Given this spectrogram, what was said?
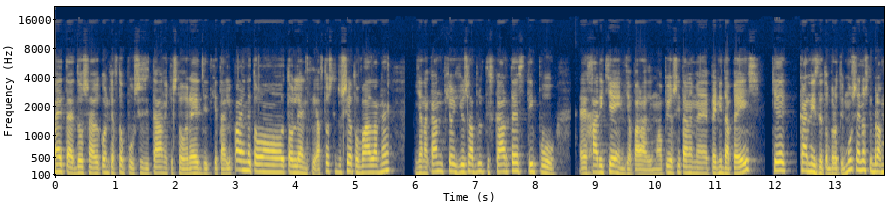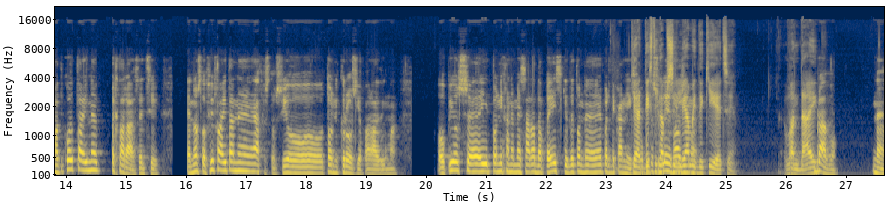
meta εντός αγωγικών και αυτό που συζητάνε και στο Reddit και τα λοιπά είναι το, το lengthy. Αυτό στην ουσία το βάλανε για να κάνουν πιο usable τις κάρτες τύπου ε, Harry Kane για παράδειγμα, ο οποίος ήταν με 50 pace και κανείς δεν τον προτιμούσε, ενώ στην πραγματικότητα είναι παιχταράς, έτσι. Ενώ στο FIFA ήταν άχρηστος ή ο Τόνι Cross για παράδειγμα, ο οποίος ε, τον είχαν με 40 pace και δεν τον ε, έπαιρνε κανείς. Και αντίστοιχα ψηλή βάζουμε... αμυντική, έτσι. Van Dijk. Μπράβο. Ναι,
